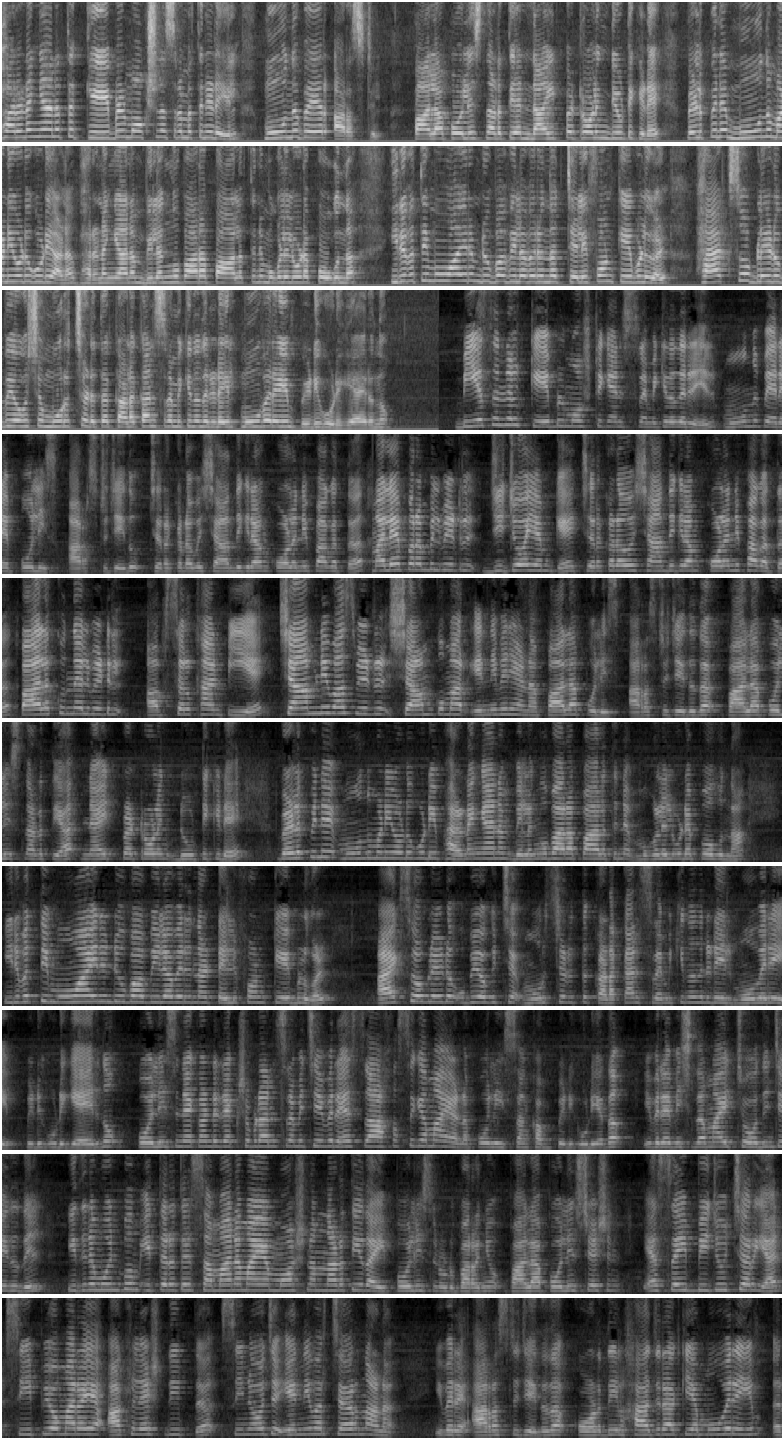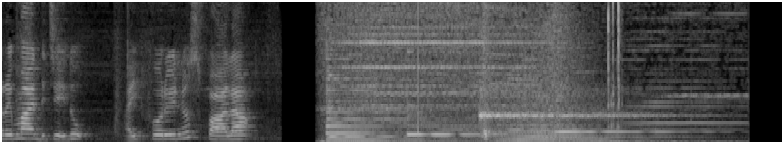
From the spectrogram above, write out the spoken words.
ഭരണങ്ങാനത്ത് cable മോഷണ ശ്രമത്തിനിടയിൽ മൂന്ന് പേർ അറസ്റ്റിൽ. പാലാ പോലീസ് നടത്തിയ നൈറ്റ് പെട്രോളിംഗ് ഡ്യൂട്ടിക്കിടെ വെളുപ്പിന് മൂന്ന് മണിയോടുകൂടിയാണ് ഭരണങ്ങാനം വിലങ്ങുപാറ പാലത്തിന് മുകളിലൂടെ പോകുന്ന ഇരുപത്തി മൂവായിരം രൂപ വില വരുന്ന ടെലിഫോൺ കേബിളുകൾ ഹാക്സോ ബ്ലേഡ് ഉപയോഗിച്ച് മുറിച്ചെടുത്ത് കടക്കാൻ ശ്രമിക്കുന്നതിനിടയിൽ മൂവരെയും പിടികൂടുകയായിരുന്നു. B S N L cable മോഷ്ടിക്കാൻ ശ്രമിക്കുന്നതിനിടയിൽ മൂന്ന് പേരെ പോലീസ് അറസ്റ്റ് ചെയ്തു. ചിറക്കടവ് ശാന്തിഗ്രാം കോളനി ഭാഗത്ത് മലയപ്പറമ്പിൽ വീട്ടിൽ Jijo M K Chirakkadavu Shantigram colony ഭാഗത്ത് പാലക്കുന്നേൽ വീട്ടിൽ അഫ്സൽ ഖാൻ പി എ ശ്യാം നിവാസ് വീട്ടിൽ ശ്യാംകുമാർ എന്നിവരെയാണ് പാലാ പോലീസ് അറസ്റ്റ് ചെയ്തത്. പാലാ പോലീസ് നടത്തിയ നൈറ്റ് പെട്രോളിംഗ് ഡ്യൂട്ടിക്കിടെ വെളുപ്പിനെ മൂന്ന് മണിയോടുകൂടി ഭരണങ്ങാനം വിലങ്ങുപാറ പാലത്തിന് മുകളിലൂടെ പോകുന്ന ഇരുപത്തി മൂവായിരം രൂപ വില വരുന്ന ടെലിഫോൺ കേബിളുകൾ ആക്സോ ബ്ലേഡ് ഉപയോഗിച്ച് മുറിച്ചെടുത്ത് കടക്കാൻ ശ്രമിക്കുന്നതിനിടയിൽ മൂവരെയും പിടികൂടുകയായിരുന്നു. പോലീസിനെ കണ്ട് രക്ഷപ്പെടാൻ ശ്രമിച്ച ഇവരെ സാഹസികമായാണ് പോലീസ് സംഘം പിടികൂടിയത്. ഇവരെ വിശദമായി ചോദ്യം ചെയ്തതിൽ ഇതിനു മുൻപും ഇത്തരത്തിൽ സമാനമായ മോഷണം നടത്തിയതായി പോലീസിനോട് പറഞ്ഞു. Pala police station S I Biju Cherian C P ഒമാരായ Akhilesh Deepth Sinoj എന്നിവർ ചേർന്നാണ് ഇവരെ അറസ്റ്റ് ചെയ്തത് കോടതിയിൽ ഹാജരാക്കിയ മൂവരെയും റിമാൻഡ് ചെയ്തു. ഐഫോറി ന്യൂസ് പാല.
